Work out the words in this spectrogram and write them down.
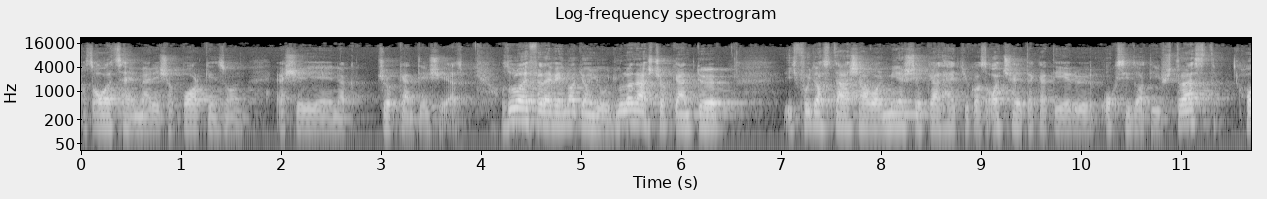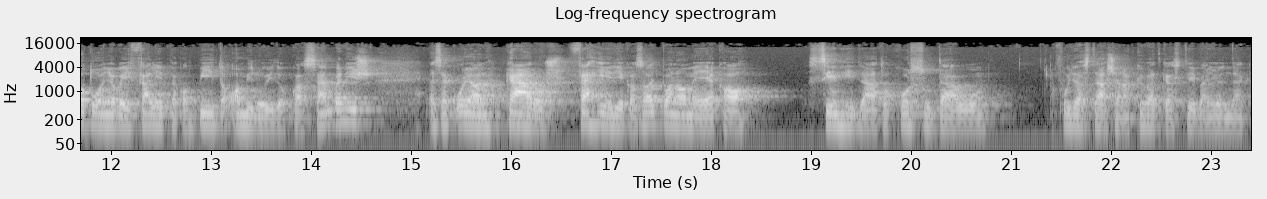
az Alzheimer és a Parkinson esélyeinek csökkentéséhez. Az olajfelevél nagyon jó gyulladáscsökkentő, így fogyasztásával mérsékelhetjük az agysejteket érő oxidatív stresszt, hatóanyagai fellépnek a béta-amiloidokkal szemben is. Ezek olyan káros fehérjék az agyban, amelyek a szénhidrátok hosszú távú fogyasztásának következtében jönnek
